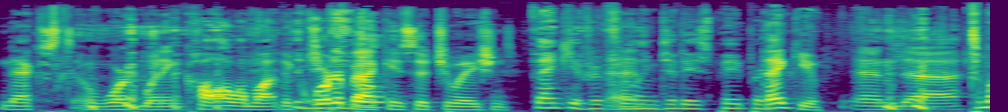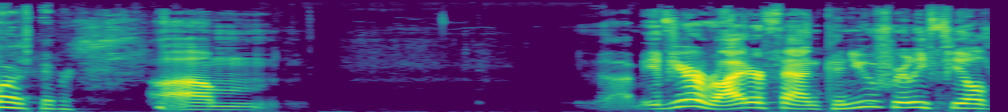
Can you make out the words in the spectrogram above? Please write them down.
next award-winning column on the you fill- quarterbacking situations. Thank you for filling today's paper. Thank you. And uh, Tomorrow's paper. um, if you're a Rider fan, can you really feel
